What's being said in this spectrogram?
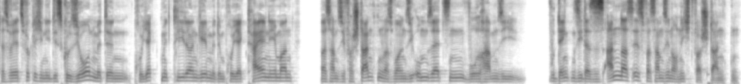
dass wir jetzt wirklich in die Diskussion mit den Projektmitgliedern gehen, mit den Projektteilnehmern. Was haben sie verstanden? Was wollen sie umsetzen? Wo haben sie, wo denken sie, dass es anders ist? Was haben sie noch nicht verstanden?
